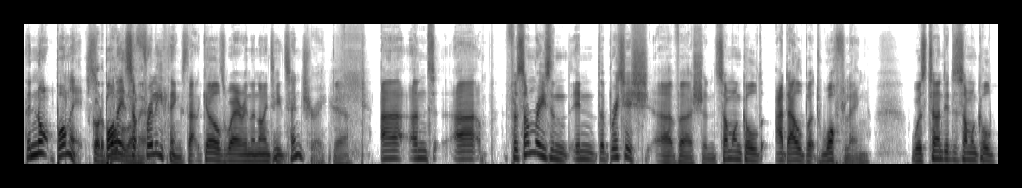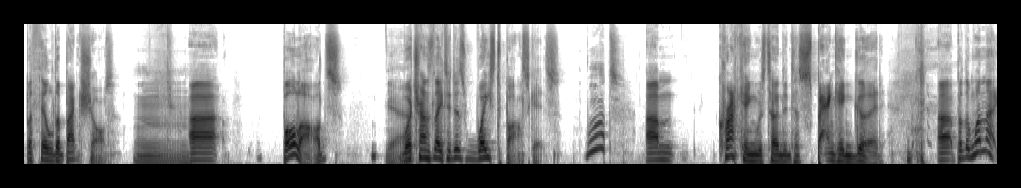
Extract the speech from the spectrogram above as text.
They're not bonnets. got a bonnets are on it. frilly things that girls wear in the 19th century. Yeah. Uh, and uh, for some reason, in the British uh, version, someone called Adalbert Waffling was turned into someone called Bathilda Bagshot. Uh, bollards Yeah. were translated as waste baskets. What? Um, cracking was turned into spanking good. Uh, but the one that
